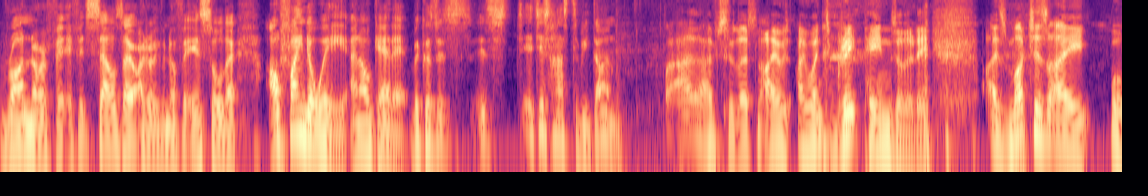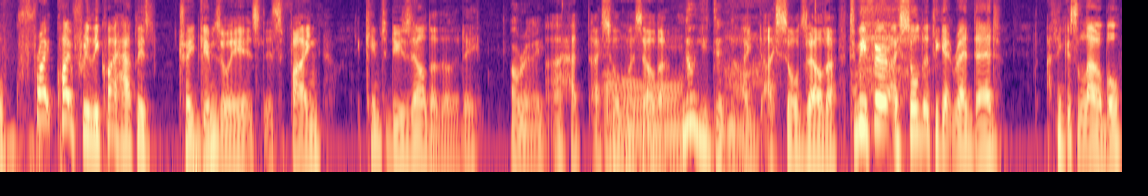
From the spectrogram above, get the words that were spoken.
run or if it, if it sells out, I don't even know if it is sold out. I'll find a way and I'll get it because it's it's it just has to be done. Said, listen, I, was- I went to great pains the other day. As much as I will quite freely, quite happily trade games away, it's, it's fine. I came to do Zelda the other day. Oh really? I had I sold my Zelda. No, you did not. I, I sold Zelda. To be fair, I sold it to get Red Dead. I think it's allowable.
